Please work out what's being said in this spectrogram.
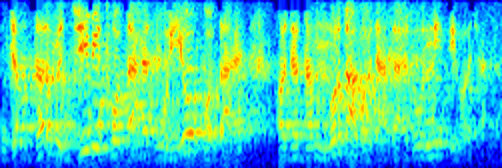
जब धर्म जीवित होता है तो वो योग होता है और जब धर्म मुर्दा हो जाता है तो वो नीति हो जाता है।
